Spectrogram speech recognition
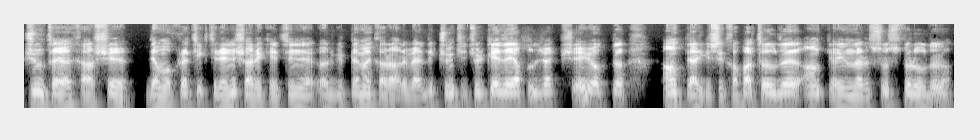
Cunta'ya karşı demokratik direniş hareketini örgütleme kararı verdik. Çünkü Türkiye'de yapılacak bir şey yoktu. Ant dergisi kapatıldı, Ant yayınları susturuldu.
